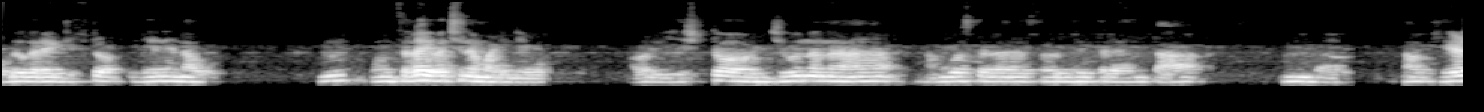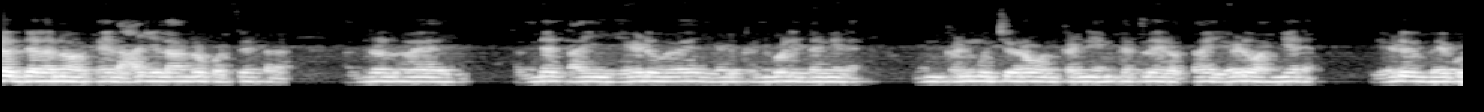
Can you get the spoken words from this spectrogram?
ಉಡುಗೊರೆ ಗಿಫ್ಟು ಇದೇನೇ ನಾವು. ಒಂದ್ಸಲ ಯೋಚನೆ ಮಾಡಿ ನೀವು. ಅವ್ರು ಎಷ್ಟು ಅವ್ರ ಜೀವನನ ನಮಗೋಸ್ಕರ ಸೌದಿರ್ತಾರೆ ಅಂತ ನಾವು ಕೇಳಿದ್ದೆಲ್ಲನೂ ಅವ್ರ ಕೈಲಿ ಆಗಿಲ್ಲ ಅಂದರೂ ಕೊಡ್ತಿರ್ತಾರೆ ಅದರಲ್ಲೂ ತಂದೆ ತಾಯಿ ಏಡುವೆ ಏಳು ಕಣ್ಣುಗಳಿದ್ದಂಗೆ ಒಂದು ಕಣ್ಣು ಮುಚ್ಚಿರೋ ಒಂದು ಕಣ್ಣು ಹೆಂಗೆ ಕತ್ಲೆ ಇರುತ್ತಾ, ಏಳು ಹಂಗೇನೆ. ಏಳು ಬೇಕು,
